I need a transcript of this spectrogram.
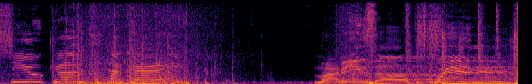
歴史を感じたかい Marisa wins!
